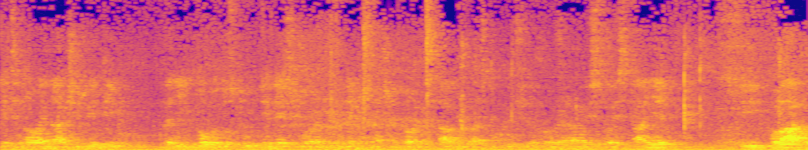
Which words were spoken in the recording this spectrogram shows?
jer će na ovaj način biti za njih mnogo dostupnije, neće morati na neki način provati stavno glasno kući da provjeravaju svoje stanje i polako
